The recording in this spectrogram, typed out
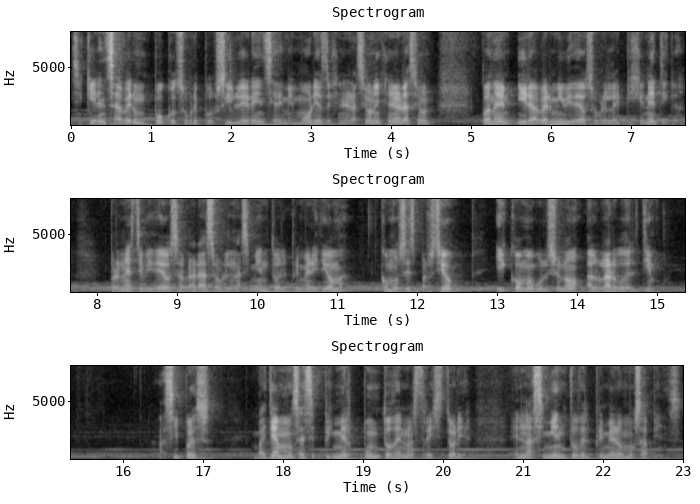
Si quieren saber un poco sobre posible herencia de memorias de generación en generación, pueden ir a ver mi video sobre la epigenética, pero en este video se hablará sobre el nacimiento del primer idioma, cómo se esparció y cómo evolucionó a lo largo del tiempo. Así pues, vayamos a ese primer punto de nuestra historia, el nacimiento del primer Homo sapiens.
